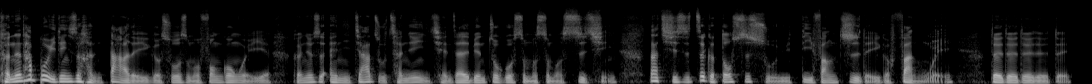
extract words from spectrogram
可能它不一定是很大的一个说什么丰功伟业，可能就是哎，你家族曾经以前在这边做过什么什么事情。那其实这个都是属于地方制的一个范围。对对对对对，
